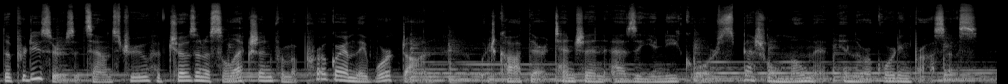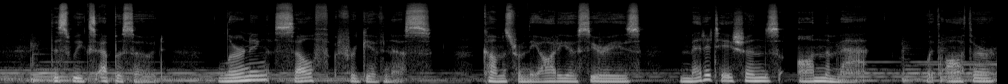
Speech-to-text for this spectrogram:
the producers at Sounds True have chosen a selection from a program they've worked on, which caught their attention as a unique or special moment in the recording process. This week's episode, Learning Self Forgiveness, comes from the audio series Meditations on the Mat with author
